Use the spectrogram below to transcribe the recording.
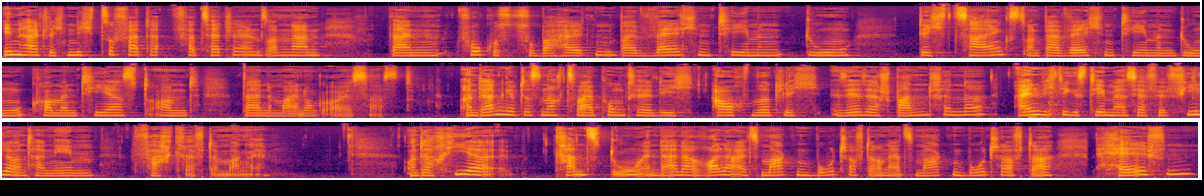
inhaltlich nicht zu verzetteln, sondern deinen Fokus zu behalten, bei welchen Themen du dich zeigst und bei welchen Themen du kommentierst und deine Meinung äußerst. Und dann gibt es noch zwei Punkte, die ich auch wirklich sehr, sehr spannend finde. Ein wichtiges Thema ist ja für viele Unternehmen Fachkräftemangel. Und auch hier kannst du in deiner Rolle als Markenbotschafterin, als Markenbotschafter helfen,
